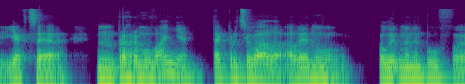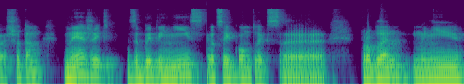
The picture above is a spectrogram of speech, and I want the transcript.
як це програмування так працювало, але ну. Коли в мене був е, що там нежить, забитий ніс, оцей комплекс е, проблем мені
